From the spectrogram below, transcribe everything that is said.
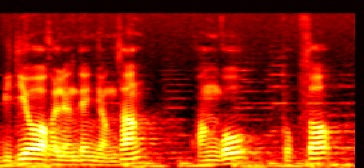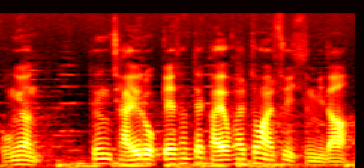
미디어와 관련된 영상, 광고, 독서, 공연 등 자유롭게 선택하여 활동할 수 있습니다.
